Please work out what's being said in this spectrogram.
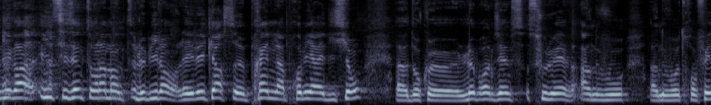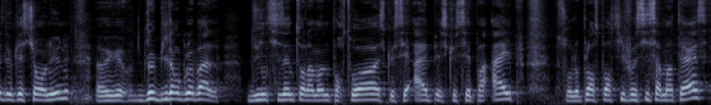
On y va, in-season tournament, le bilan. Les Lakers prennent la première édition. Euh, donc euh, LeBron James soulève un nouveau, un nouveau trophée. Deux questions en une. Euh, le bilan global du in-season tournament pour toi. Est-ce que c'est hype? Est-ce que c'est pas hype? Sur le plan sportif aussi, ça m'intéresse.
